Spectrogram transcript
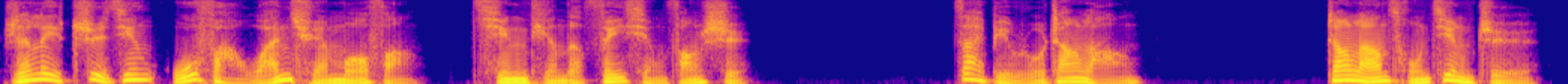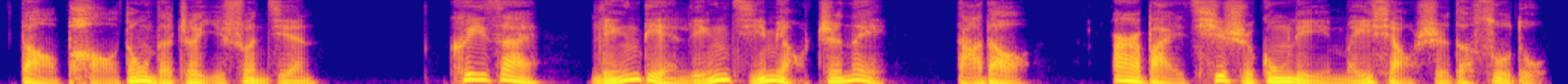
人类至今无法完全模仿蜻蜓的飞行方式。再比如蟑螂。蟑螂从静止到跑动的这一瞬间，可以在零点零几秒之内达到二百七十公里每小时的速度。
